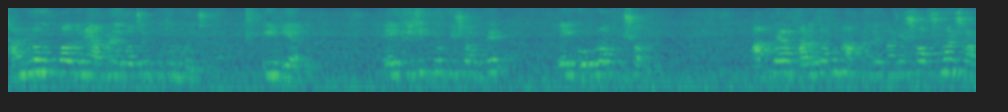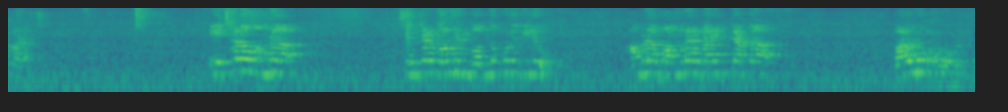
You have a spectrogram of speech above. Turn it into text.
ধান্য উৎপাদনে আমরা এবছর প্রথম হয়েছিল ইন্ডিয়াতে। এই কৃষিত্ব কৃষকদের, এই গৌরব কৃষকদের। আপনারা ভালো থাকুন, আপনাদের পাশে সবসময় সরকার আছে। এছাড়াও আমরা সেন্ট্রাল গভর্নমেন্ট বন্ধ করে দিলেও আমরা বাংলার বাড়ির টাকা বারো লক্ষ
